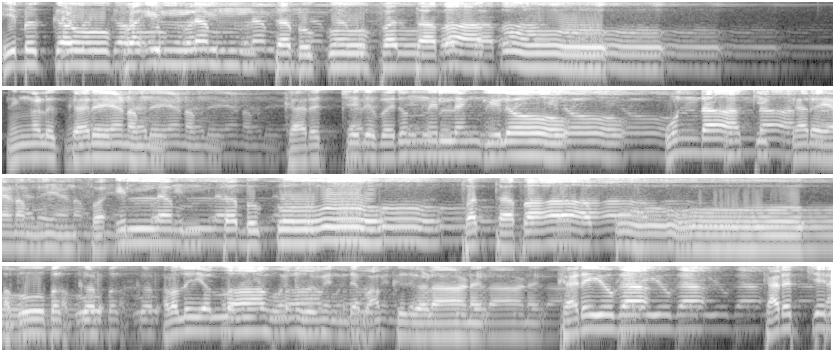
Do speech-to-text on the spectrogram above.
ഇബ്കൗ ഫഇല്ലം തബ്കൂ നിങ്ങൾ കരയണം. കരച്ചിൽ വരുന്നില്ലെങ്കിലോ ഉണ്ടാക്കി കരയണം. ഫഇല്ലം തബ്കൂ ഫതബാക്കൂ. അബൂബക്കർ റളിയല്ലാഹു അൻഹുവിന്റെ വാക്കുകളാണ്. കരയുക കരച്ചിൽ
